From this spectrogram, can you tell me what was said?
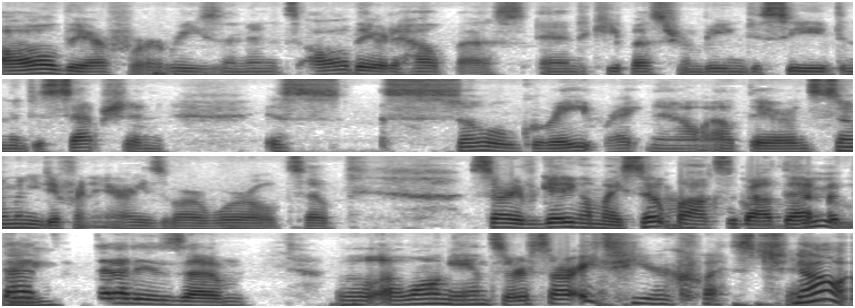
all there for a reason and it's all there to help us and to keep us from being deceived. And the deception is so great right now out there in so many different areas of our world. So sorry for getting on my soapbox Absolutely. about that, but that that is um well a long answer. Sorry to your question. No,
